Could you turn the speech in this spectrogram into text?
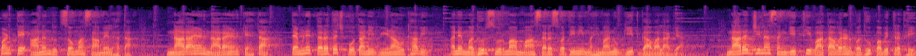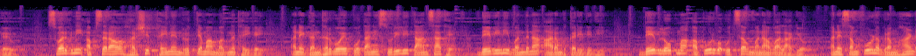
પણ તે આનંદ ઉત્સવમાં સામેલ હતા. નારાયણ નારાયણ કહેતા તેમણે તરત જ પોતાની વીણા ઉઠાવી અને મધુર સૂરમાં મા સરસ્વતીની મહિમાનું ગીત ગાવા લાગ્યા. નારદજીના સંગીતથી વાતાવરણ વધુ પવિત્ર થઈ ગયું. સ્વર્ગની અપ્સરાઓ હર્ષિત થઈને નૃત્યમાં મગ્ન થઈ ગઈ અને ગંધર્વોએ પોતાની સુરીલી તાન સાથે દેવીની વંદના આરંભ કરી દીધી. દેવલોકમાં અપૂર્વ ઉત્સવ મનાવવા લાગ્યો અને સંપૂર્ણ બ્રહ્માંડ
